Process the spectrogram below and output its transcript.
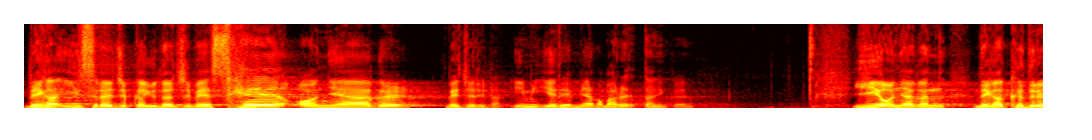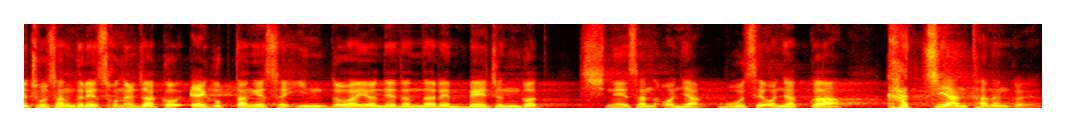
내가 이스라엘 집과 유다 집에 새 언약을 맺으리라. 이미 예레미야가 말했다니까요. 이 언약은 내가 그들의 조상들의 손을 잡고 애굽 땅에서 인도하여 내던 날에 맺은 것 신의 산 언약 모세 언약과 같지 않다는 거예요.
